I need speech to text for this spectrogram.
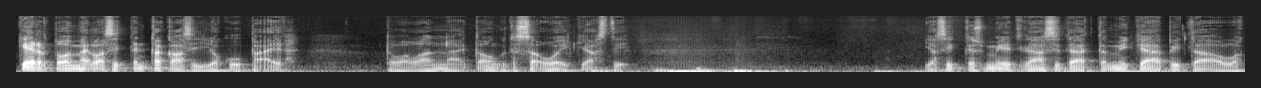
kertoimella sitten takaisin joku päivä. Tavallaan näin, että onko tässä oikeasti. Ja sitten jos mietitään sitä, että mikä pitää olla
